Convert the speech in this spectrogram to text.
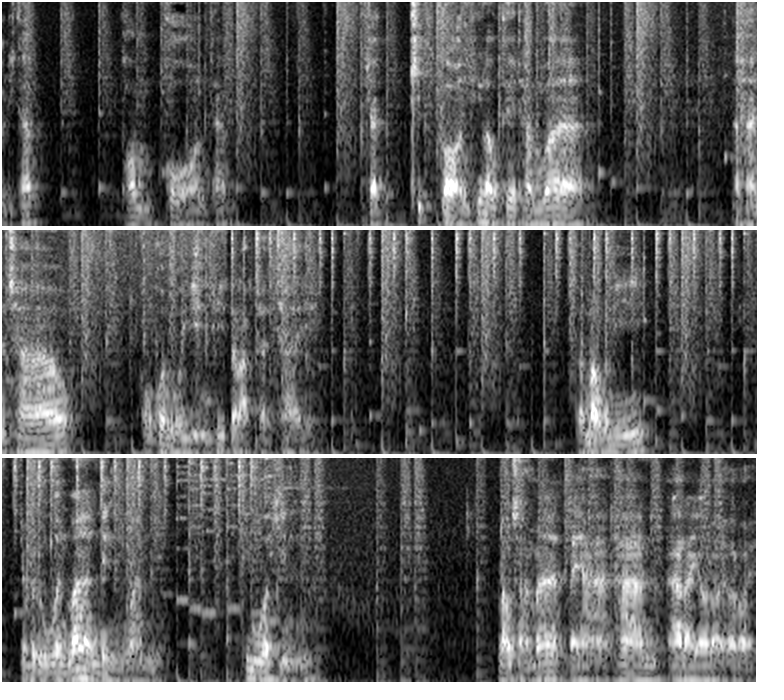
วัสดีครับ ทอมโกออนครับ จากคลิปก่อนที่เราเคยทำว่า อาหารเช้าของคนหัวหินที่ตลาดชัดชัยสำหรับวันนี้ จะมาดูกันว่าหนึ่งวันที่หัวหิน เราสามารถไปหาทานอะไรอร่อย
